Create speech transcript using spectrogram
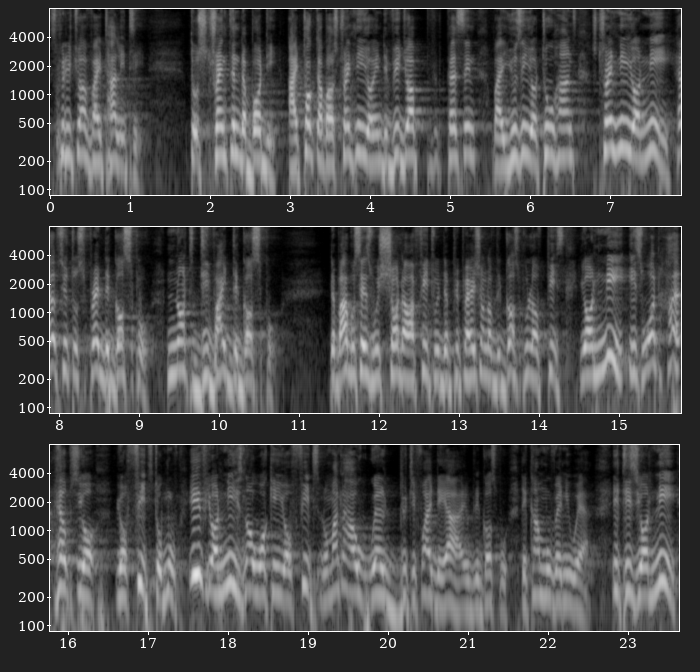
spiritual vitality to strengthen the body. I talked about strengthening your individual person by using your two hands. Strengthening your knee helps you to spread the gospel, not divide the gospel. The Bible says we shod our feet with the preparation of the gospel of peace. Your knee is what helps your, your feet to move. If your knee is not working, your feet, no matter how well beautified they are in the gospel, they can't move anywhere. It is your knee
